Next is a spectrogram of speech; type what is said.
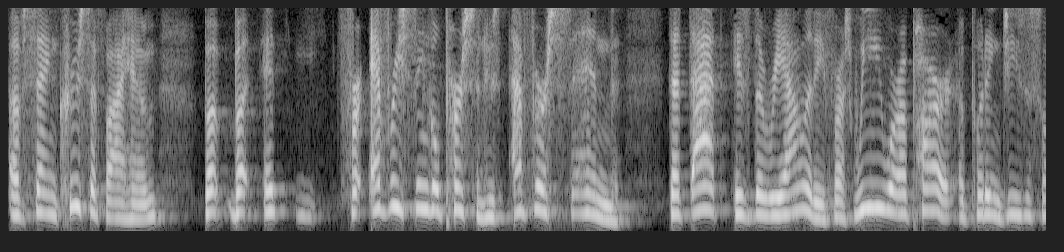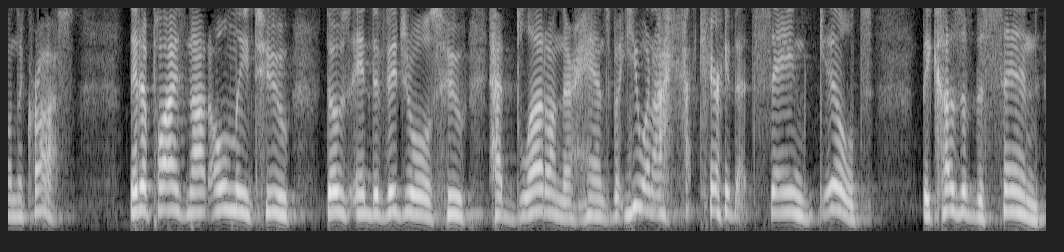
of saying, crucify him, but, but it, for every single person who's ever sinned, that that is the reality for us. We were a part of putting Jesus on the cross. It applies not only to those individuals who had blood on their hands, but you and I carry that same guilt because of the sin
